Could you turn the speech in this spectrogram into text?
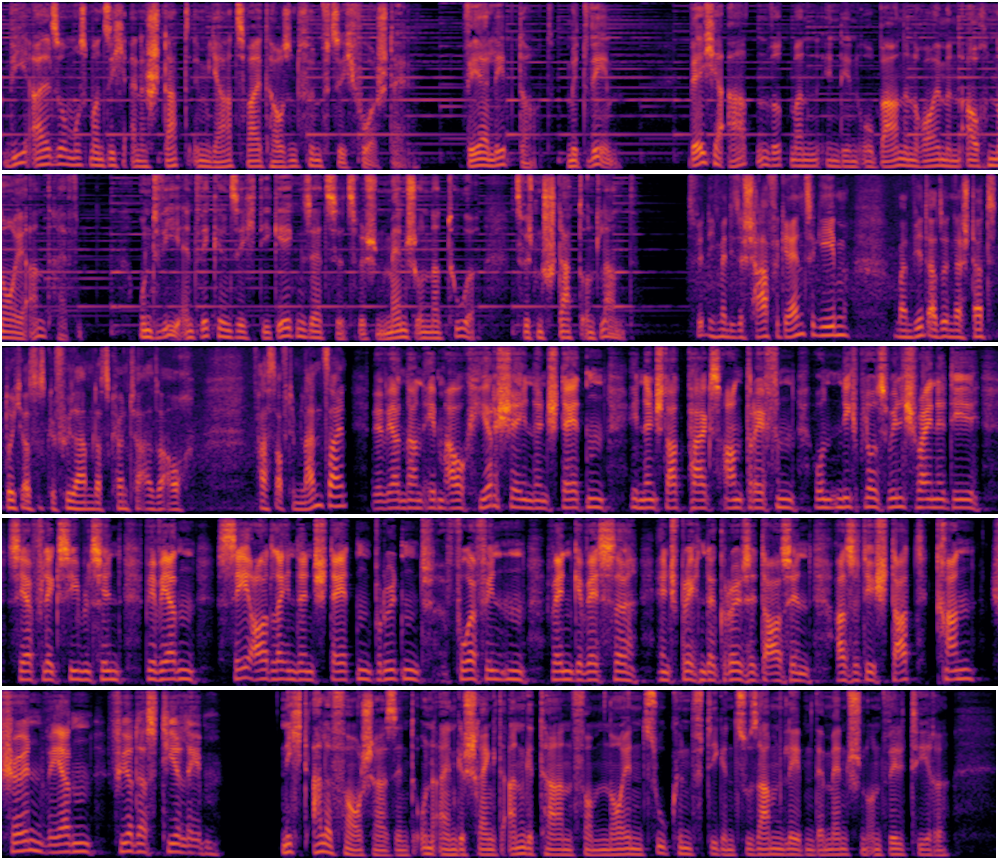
Wie also muss man sich eine Stadt im Jahr 2050 vorstellen? Wer lebt dort? Mit wem? Welche Arten wird man in den urbanen Räumen auch neu antreffen? Und wie entwickeln sich die Gegensätze zwischen Mensch und Natur, zwischen Stadt und Land? Es wird nicht mehr diese scharfe Grenze geben. Man wird also in der Stadt durchaus das Gefühl haben, das könnte also auch fast auf dem Land sein. Wir werden dann eben auch Hirsche in den Städten, in den Stadtparks antreffen und nicht bloß Wildschweine, die sehr flexibel sind. Wir werden Seeadler in den Städten brütend vorfinden, wenn Gewässer entsprechender Größe da sind. Also die Stadt kann schön werden für das Tierleben. Nicht alle Forscher sind uneingeschränkt angetan vom neuen zukünftigen Zusammenleben der Menschen und Wildtiere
